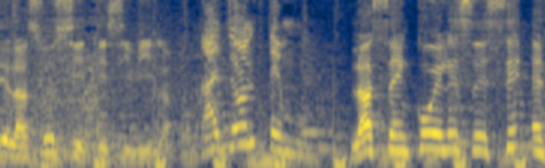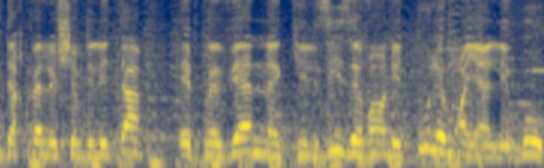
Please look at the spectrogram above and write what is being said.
de la société civile. La CINCO et l'ECC interpellent le chef de l'État et préviennent qu'ils useront de tous les moyens légaux,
